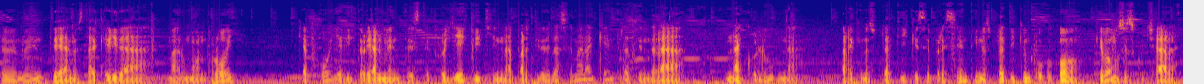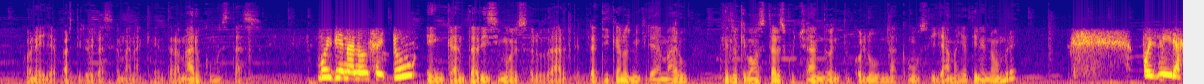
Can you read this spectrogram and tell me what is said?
brevemente a nuestra querida Maru Monroy, que apoya editorialmente este proyecto y quien a partir de la semana que entra tendrá una columna para que nos platique, se presente y nos platique un poco co- qué vamos a escuchar con ella a partir de la semana que entra. Maru, ¿cómo estás? Muy bien, Alonso, ¿y tú? Encantadísimo de saludarte. Platícanos, mi querida Maru, ¿qué es lo que vamos a estar escuchando en tu columna? ¿Cómo se llama? ¿Ya tiene nombre? Pues mira,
